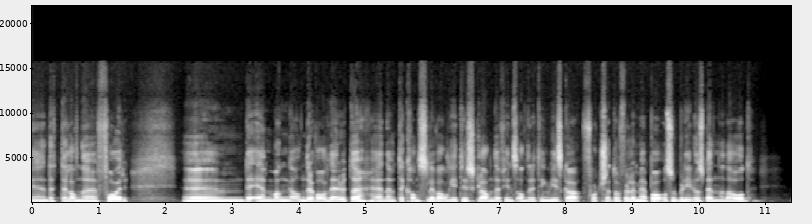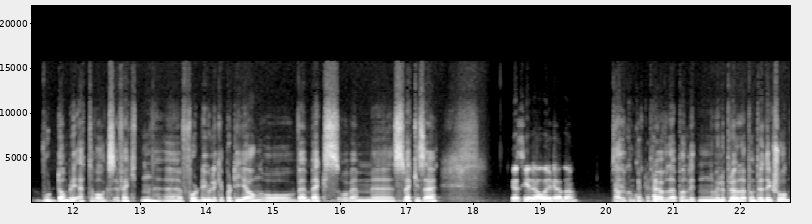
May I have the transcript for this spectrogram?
eh, dette landet får. Eh, det er mange andre valg der ute. Jeg nevnte kanslervalget i Tyskland. Det fins andre ting vi skal fortsette å følge med på. Og så blir det jo spennende, da, Odd. Hvordan blir ettervalgseffekten for de ulike partiene? Og hvem vokser, og hvem svekker seg? Skal jeg si det allerede? Ja, du kan godt prøve deg på en liten Vil du prøve deg på en prediksjon?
